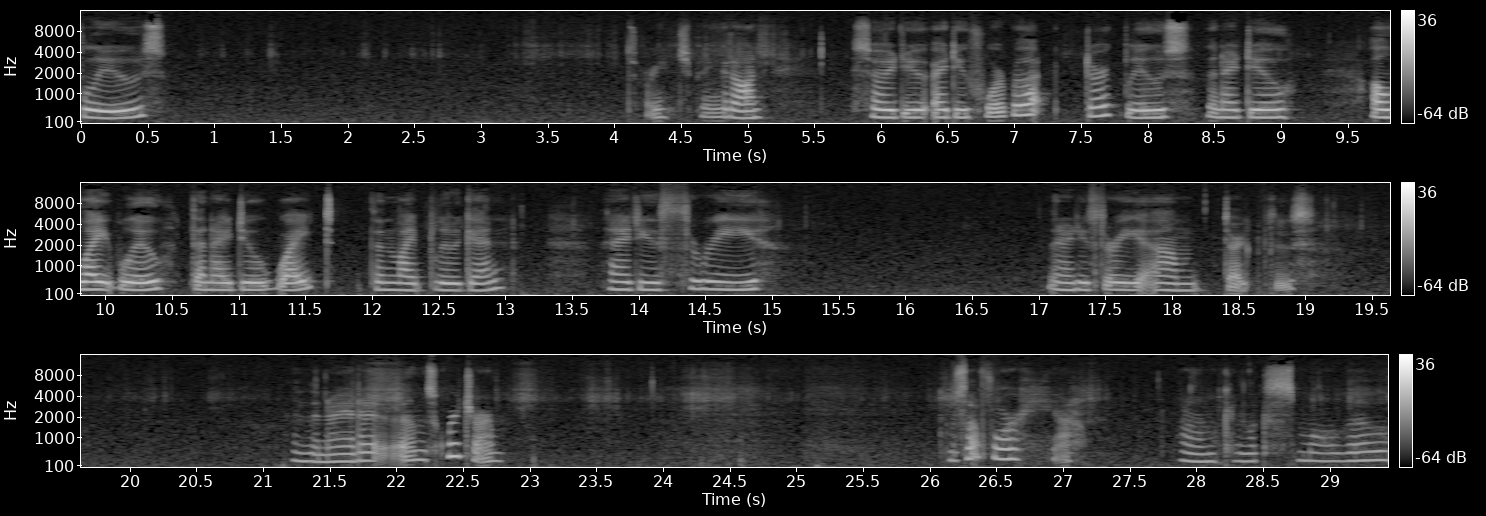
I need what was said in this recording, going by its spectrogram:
blues. Sorry, just putting it on. So I do I do four black dark blues, then I do a light blue, then I do white, then light blue again. Then I do three then I do three um, dark blues. And then I add a um, square charm. Was that four? Yeah. Um, kind of looks small though.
